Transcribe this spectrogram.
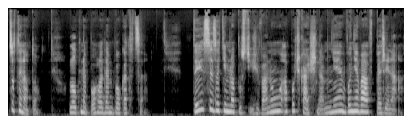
Co ty na to? Loupne pohledem po katce. Ty si zatím napustíš vanu a počkáš na mě, voněvá v peřinách.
